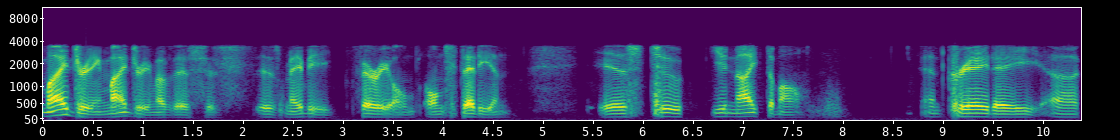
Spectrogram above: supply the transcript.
My dream, my dream of this is is maybe very Olmstedian, is to unite them all and create a uh,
